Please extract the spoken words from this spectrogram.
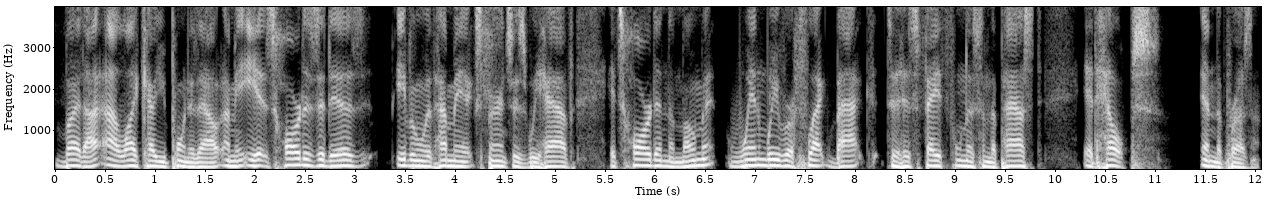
But I, I like how you pointed out. I mean, as hard as it is, even with how many experiences we have, it's hard in the moment. When we reflect back to his faithfulness in the past, it helps in the present.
